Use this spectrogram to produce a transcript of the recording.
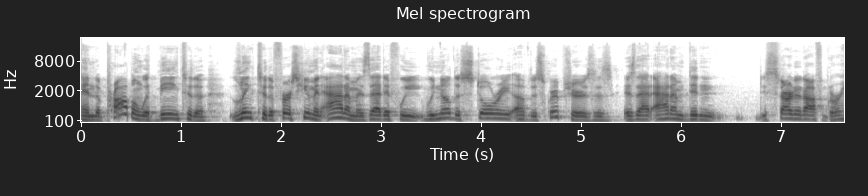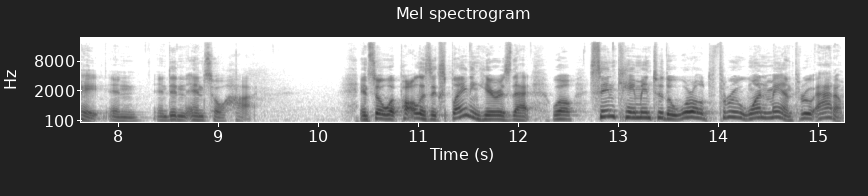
And the problem with being to the link to the first human Adam is that if we, we know the story of the scriptures is, is that Adam didn't started off great and, and didn't end so high. And so what Paul is explaining here is that, well, sin came into the world through one man, through Adam.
